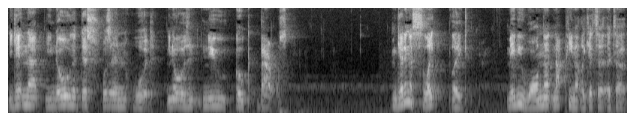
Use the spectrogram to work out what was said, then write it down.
you're getting that. You know that this was in wood. You know it was in new oak barrels. I'm getting a slight like maybe walnut, not peanut. Like it's a it's a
